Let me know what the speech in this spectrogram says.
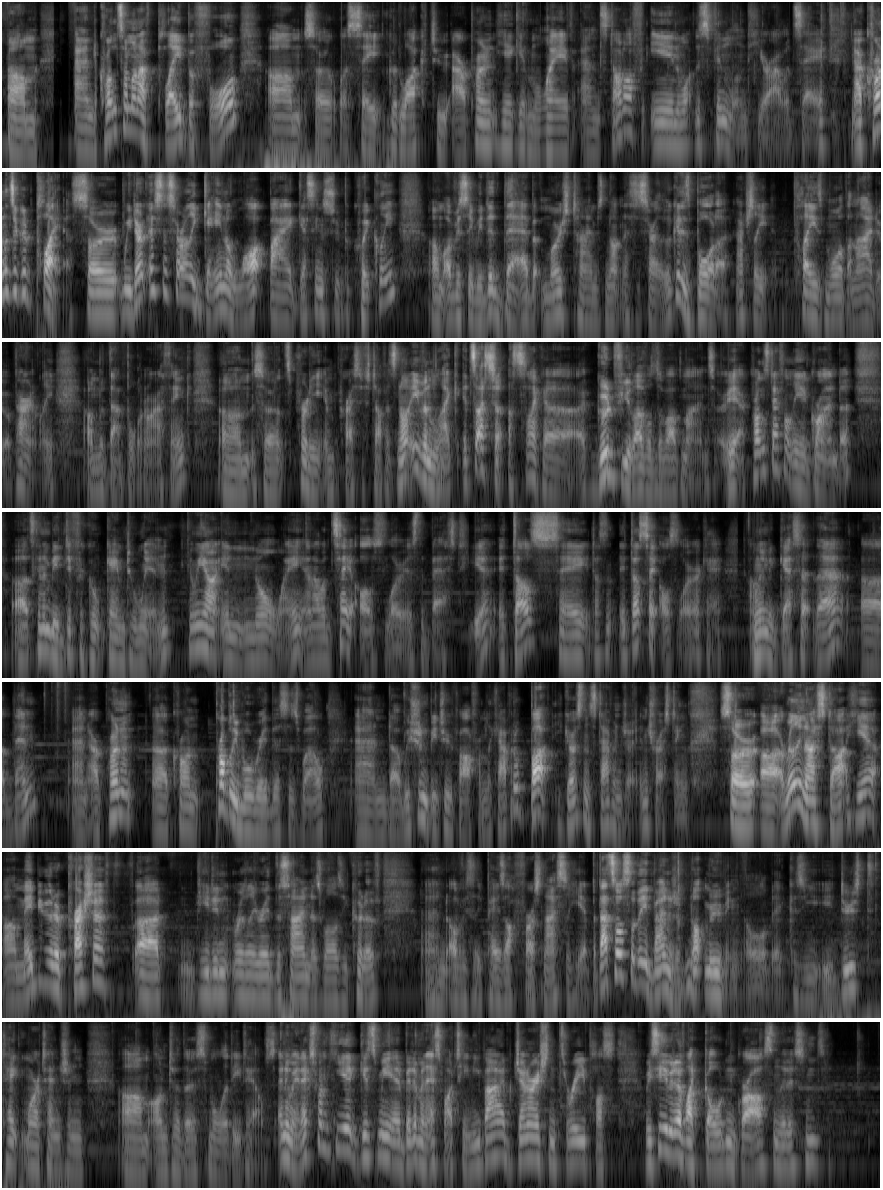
Um, and Kron's someone I've played before, um, so let's say good luck to our opponent here, give him a wave, and start off in what is Finland here, I would say. Now, Kron is a good player, so we don't necessarily gain a lot by guessing super quickly. Um, obviously, we did there, but most times not necessarily. Look at his border. Actually, plays more than I do, apparently, um, with that border, I think. Um, so it's pretty impressive stuff. It's not even like, it's, a, it's like a, a, good few levels above mine. So yeah, Kron's definitely a grinder. Uh, it's going to be a difficult game to win. Here we are in Norway, and I would say Oslo is the best here. It does say, it doesn't, it does say Oslo, okay. I'm to guess it there, uh, then. And our opponent, uh, Kron, probably will read this as well, and uh, we shouldn't be too far from the capital, but he goes in Stavanger, interesting. So, uh, a really nice start here, um, maybe a bit of pressure, uh, he didn't really read the sign as well as he could have, and obviously pays off for us nicely here. But that's also the advantage of not moving a little bit, because you, you, do take more attention um, onto those smaller details. Anyway, next one here gives me a bit of an Eswatini vibe, Generation 3 plus, we see a bit of like golden grass in the distance.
